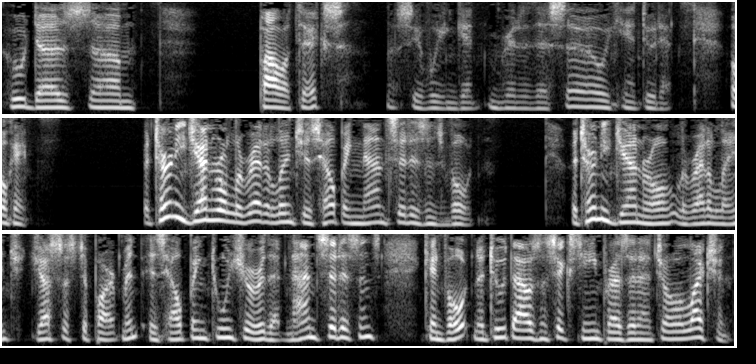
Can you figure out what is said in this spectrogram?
who does um, politics. Let's see if we can get rid of this. Oh, we can't do that. Okay. Attorney General Loretta Lynch is helping non citizens vote. Attorney General Loretta Lynch, Justice Department, is helping to ensure that non citizens can vote in the 2016 presidential election,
